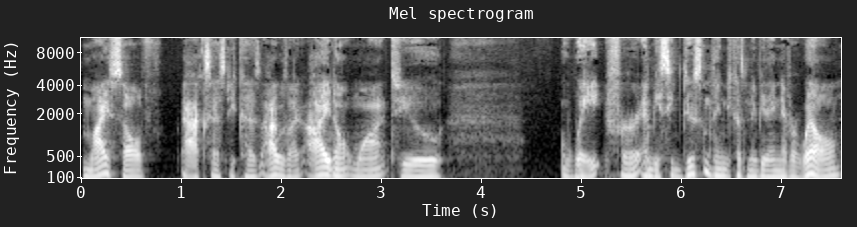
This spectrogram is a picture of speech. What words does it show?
myself access because I was like, I don't want to wait for NBC to do something because maybe they never will.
